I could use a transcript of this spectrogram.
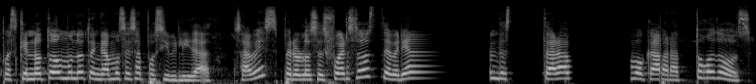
pues que no todo el mundo tengamos esa posibilidad, ¿sabes? Pero los esfuerzos deberían de estar para todos,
